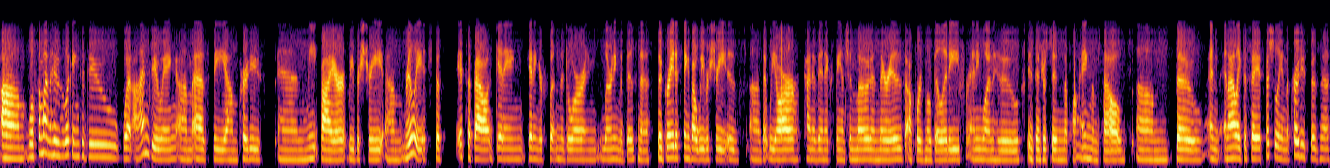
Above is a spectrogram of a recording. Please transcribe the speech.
Um, well, someone who's looking to do what I'm doing um, as the um, produce and meat buyer at Weaver Street, um, really, it's just it's about getting getting your foot in the door and learning the business. The greatest thing about Weaver Street is uh, that we are kind of in expansion mode, and there is upward mobility for anyone who is interested in applying themselves. Um, so, and and I like to say, especially in the produce business,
